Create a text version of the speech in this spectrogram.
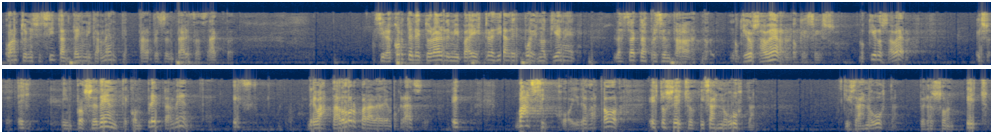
¿Cuánto necesitan técnicamente para presentar esas actas? Si la Corte Electoral de mi país tres días después no tiene las actas presentadas, no, quiero saber lo que es eso, no quiero saber. Eso es improcedente completamente, es devastador para la democracia, es básico y devastador. Estos hechos quizás no gustan, quizás no gustan, pero son hechos,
